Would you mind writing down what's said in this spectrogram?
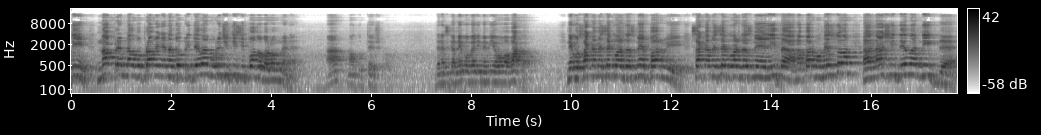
дин, напреднал во правење на добри дела, му речи ти си подобар од мене. А? Малку тешко. Денеска него велиме ми е ова вака. Него сакаме секогаш да сме први, сакаме секогаш да сме елита на прво место, а наши дела нигде.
